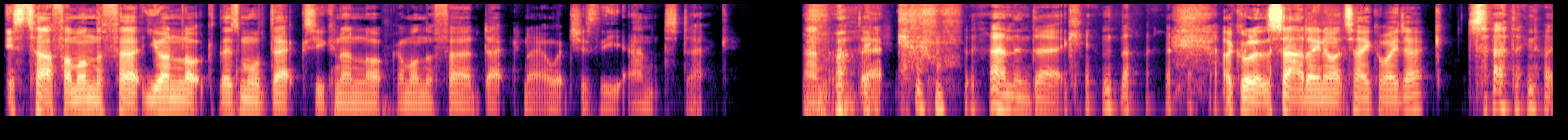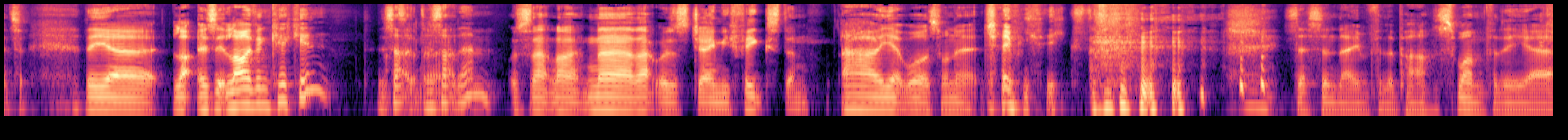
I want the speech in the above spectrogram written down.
it's tough. I'm on the third. You unlock. There's more decks you can unlock. I'm on the third deck now, which is the Ant deck. Ant and deck. Hand and deck. No. I call it the Saturday night takeaway deck. Saturday night. The uh, li- is it live and kicking? Is that know. that them? Was that like? Nah, that was Jamie Theakston. Oh yeah, it was, wasn't it? Jamie Theaks. It's just a name for the past, one for the uh,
